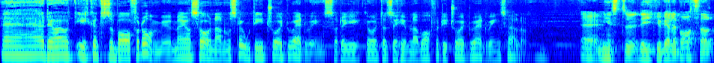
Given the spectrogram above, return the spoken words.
Eh, det gick inte så bra för dem ju, men jag såg när de slog Detroit Red Wings. Och det gick ju inte så himla bra för Detroit Red Wings heller. Eh, Minns du, det gick ju väldigt bra för,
